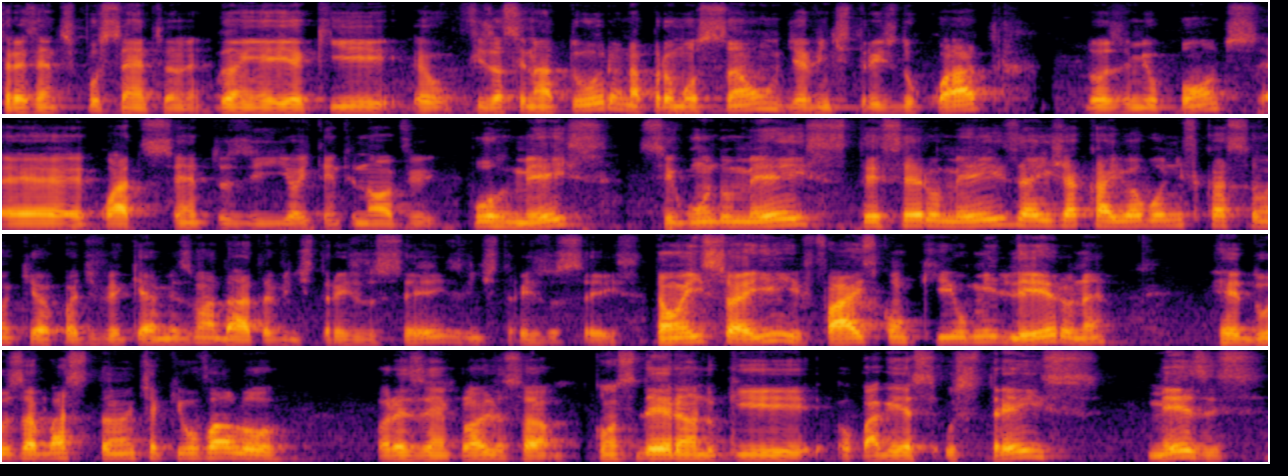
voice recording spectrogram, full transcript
300%, né? Ganhei aqui, eu fiz assinatura na promoção, dia 23 do 4, 12 mil pontos, é 489 por mês. Segundo mês, terceiro mês, aí já caiu a bonificação aqui, ó. Pode ver que é a mesma data, 23 do 6, 23 do 6. Então, isso aí faz com que o milheiro, né, reduza bastante aqui o valor. Por exemplo, olha só, considerando que eu paguei os três meses,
